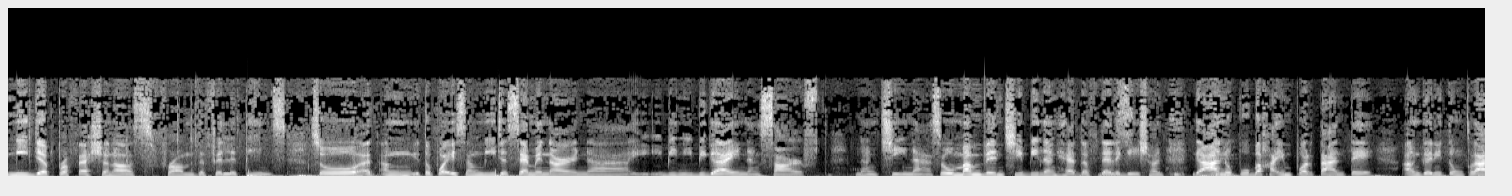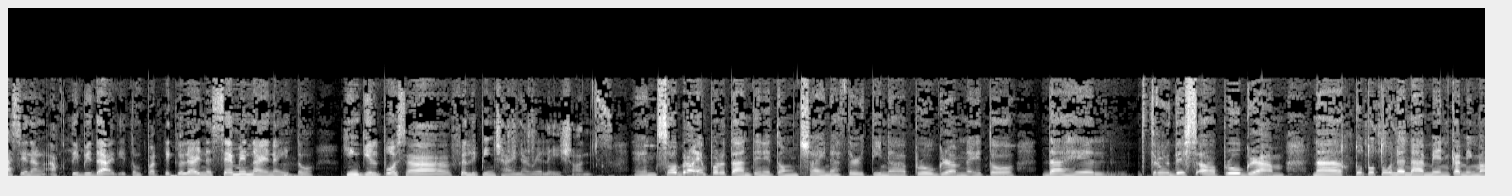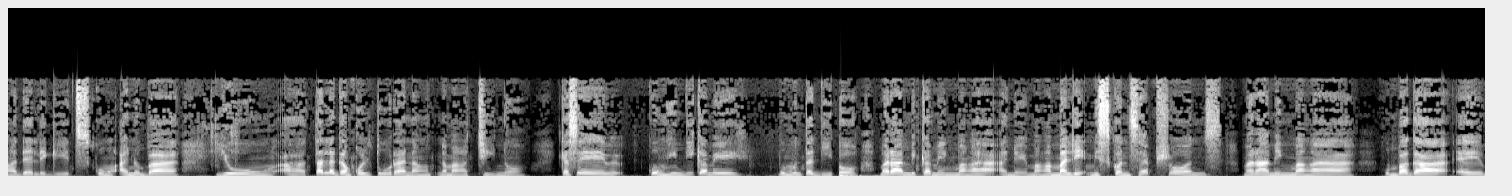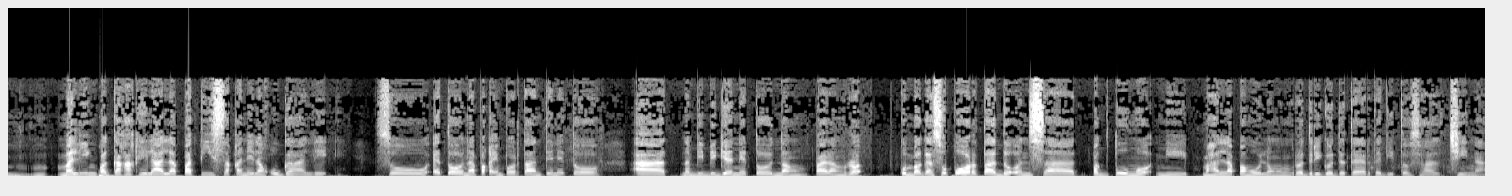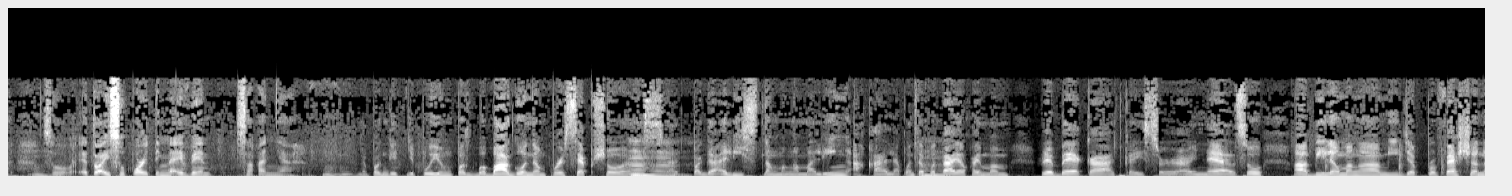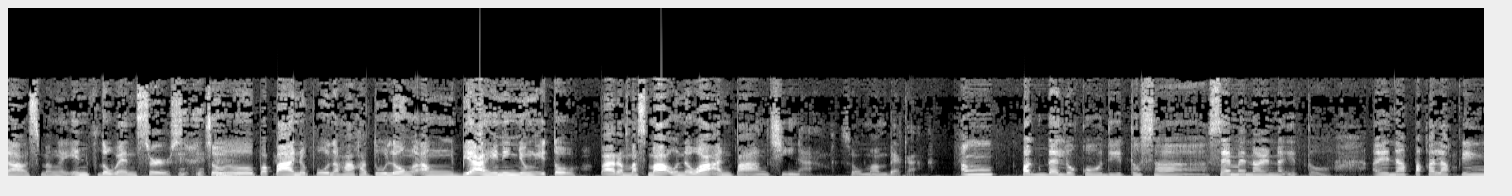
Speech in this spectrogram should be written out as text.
media professionals from the Philippines. So at ang ito po ay isang media seminar na ibinibigay ng SARF ng China. So Ma'am Vinci bilang head of delegation, gaano po ba kaimportante ang ganitong klase ng aktibidad, itong particular na seminar na ito? hinggil po sa Philippine-China relations. And sobrang importante nitong China 30 na program na ito dahil through this uh, program na tututunan namin kaming mga delegates kung ano ba yung uh, talagang kultura ng, ng mga Chino. Kasi kung hindi kami pumunta dito, marami kaming mga ano eh, mga mali misconceptions, maraming mga kumbaga eh, maling pagkakakilala pati sa kanilang ugali. So, ito, napaka-importante nito at nabibigyan nito ng parang ro- kumbaga suporta doon sa pagtungo ni mahal na Pangulong Rodrigo Duterte dito sa China. Mm-hmm. So, ito ay supporting na event sa kanya. Mm-hmm. Napanggit niyo po yung pagbabago ng perceptions mm-hmm. at pag-aalis ng mga maling akala. Punta mm-hmm. po tayo kay Ma'am Rebecca at kay Sir Arnel. So, uh, bilang mga media professionals, mga influencers, so paano po nakakatulong ang biyahe ninyong ito para mas maunawaan pa ang China? So, Ma'am Becca. Ang pagdalo ko dito sa seminar na ito ay napakalaking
